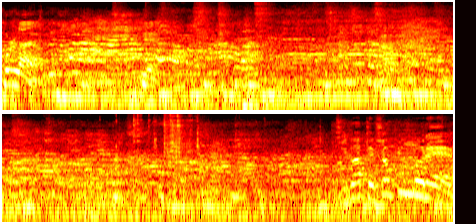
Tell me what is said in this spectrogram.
콜라요 예 집 앞에 쇼핑몰에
